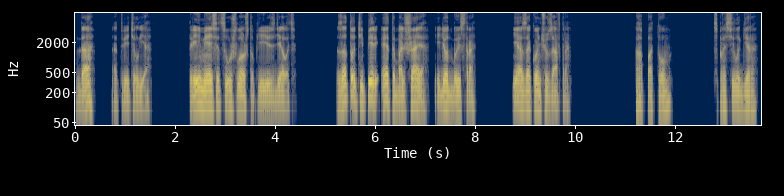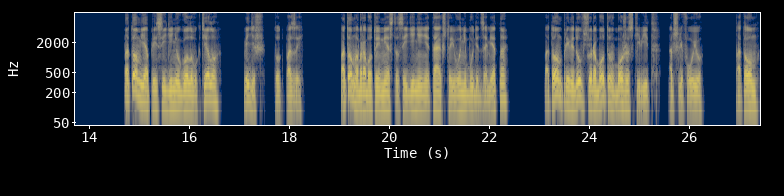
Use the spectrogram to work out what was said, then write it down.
«Да», — ответил я. «Три месяца ушло, чтоб ее сделать. Зато теперь эта большая идет быстро. Я закончу завтра». «А потом?» — спросила Гера. «Потом я присоединю голову к телу. Видишь, тут пазы. Потом обработаю место соединения так, что его не будет заметно. Потом приведу всю работу в божеский вид, отшлифую. Потом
